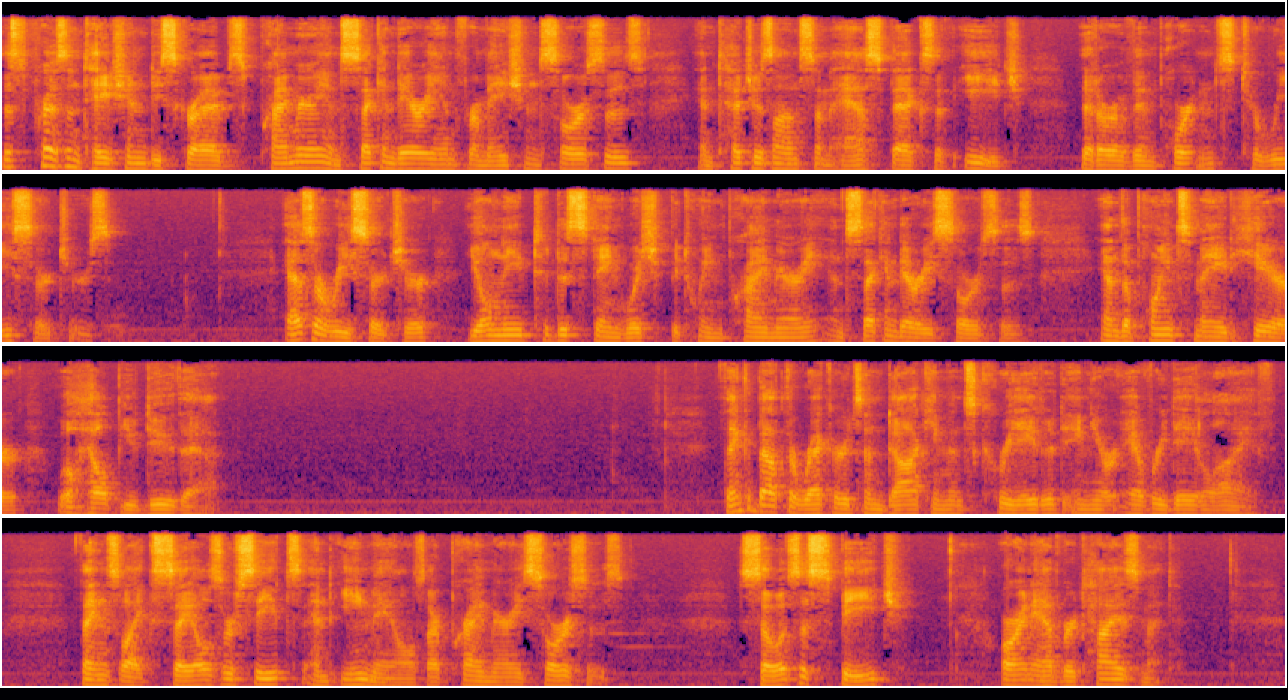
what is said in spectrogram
This presentation describes primary and secondary information sources and touches on some aspects of each that are of importance to researchers. As a researcher, you'll need to distinguish between primary and secondary sources, and the points made here will help you do that. Think about the records and documents created in your everyday life. Things like sales receipts and emails are primary sources. So is a speech or an advertisement.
